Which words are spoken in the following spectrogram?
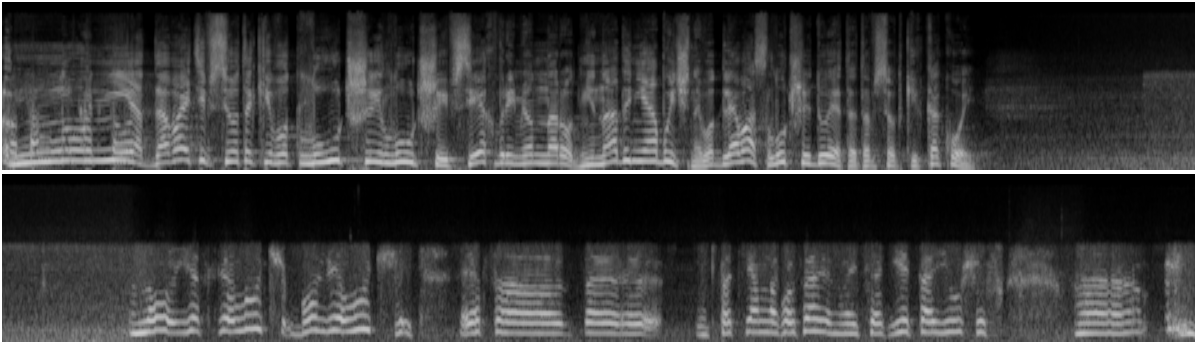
вот Ну нет, давайте все-таки вот лучший, лучший всех времен народ. Не надо необычный. Вот для вас лучший дуэт это все-таки какой? Ну, если лучше, более лучший, это э, Татьяна Розарина и Сергей Таюшев. Э,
